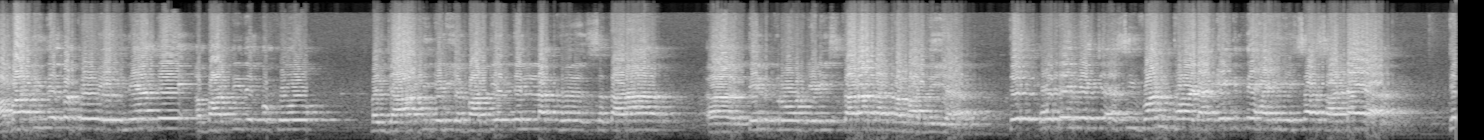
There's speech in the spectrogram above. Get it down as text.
ਆਬਾਦੀ ਦੇ ਪੱਖੋਂ ਵੇਖਦੇ ਆ ਤੇ ਆਬਾਦੀ ਦੇ ਪੱਖੋਂ ਪੰਜਾਬ ਦੀ ਜਿਹੜੀ ਆਬਾਦੀ ਹੈ 3 ਲੱਖ 17 3 ਕਰੋੜ ਜਿਹੜੀ 17 ਲੱਖ ਆਬਾਦੀ ਆ ਤੇ ਉਹਦੇ ਵਿੱਚ ਅਸੀਂ 1/3 ਆ, ਇੱਕ ਤਿਹਾਈ ਹਿੱਸਾ ਸਾਡਾ ਆ। ਤੇ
